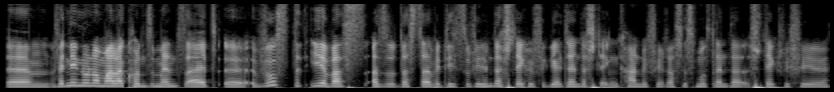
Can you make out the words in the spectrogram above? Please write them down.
Ähm, wenn ihr nur normaler Konsument seid, äh, wüsstet ihr, was, also dass da wirklich so viel hintersteckt, wie viel Geld dahinter stecken kann, wie viel Rassismus dahinter steckt, wie viel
